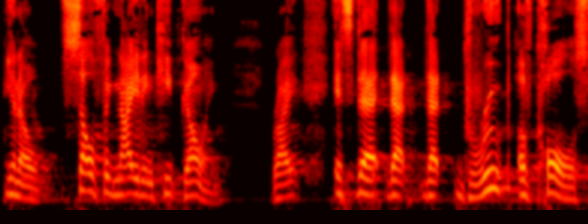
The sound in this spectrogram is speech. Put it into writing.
you know, self ignite and keep going right? It's that that that group of coals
